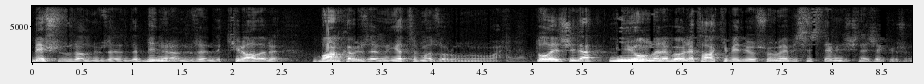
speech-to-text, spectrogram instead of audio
500 liranın üzerinde, 1000 liranın üzerinde kiraları banka üzerinden yatırma zorunluluğu var. Dolayısıyla milyonları böyle takip ediyorsun ve bir sistemin içine çekiyorsun.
